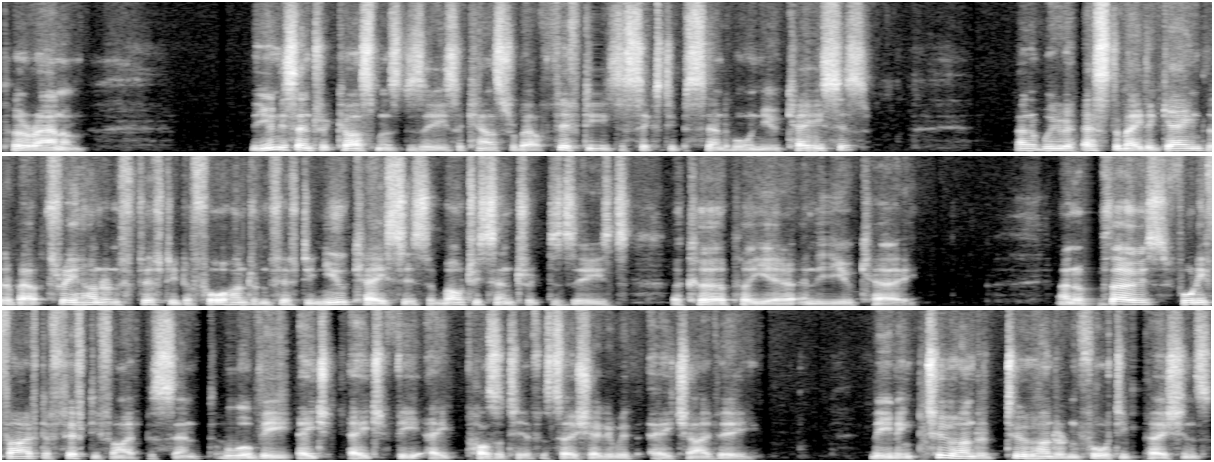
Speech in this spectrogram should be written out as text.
per annum. The unicentric Castleman's disease accounts for about 50 to 60% of all new cases. And we estimate again that about 350 to 450 new cases of multicentric disease occur per year in the UK. And of those, 45 to 55% will be HHV8 positive associated with HIV, leaving 200, 240 patients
